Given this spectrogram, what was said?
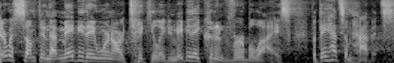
there was something that maybe they weren't articulating, maybe they couldn't verbalize, but they had some habits.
